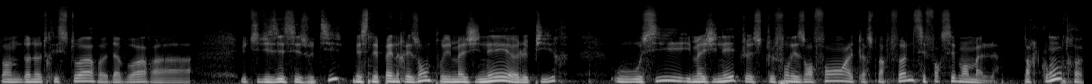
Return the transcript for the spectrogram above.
dans, notre histoire d'avoir à utiliser ces outils, mais ce n'est pas une raison pour imaginer euh, le pire ou aussi imaginer que ce que font les enfants avec leur smartphone, c'est forcément mal. Par contre,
